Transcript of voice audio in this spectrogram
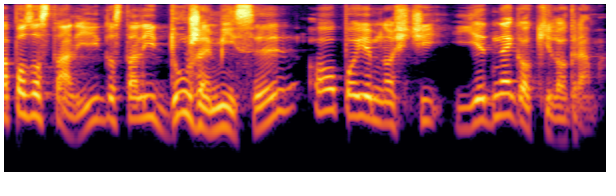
a pozostali dostali duże misy o pojemności jednego kilograma.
